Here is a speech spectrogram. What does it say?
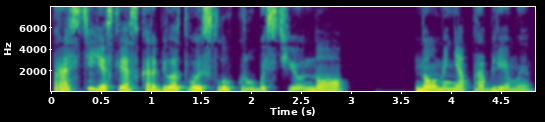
«Прости, если оскорбила твой слух грубостью, но... но у меня проблемы».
